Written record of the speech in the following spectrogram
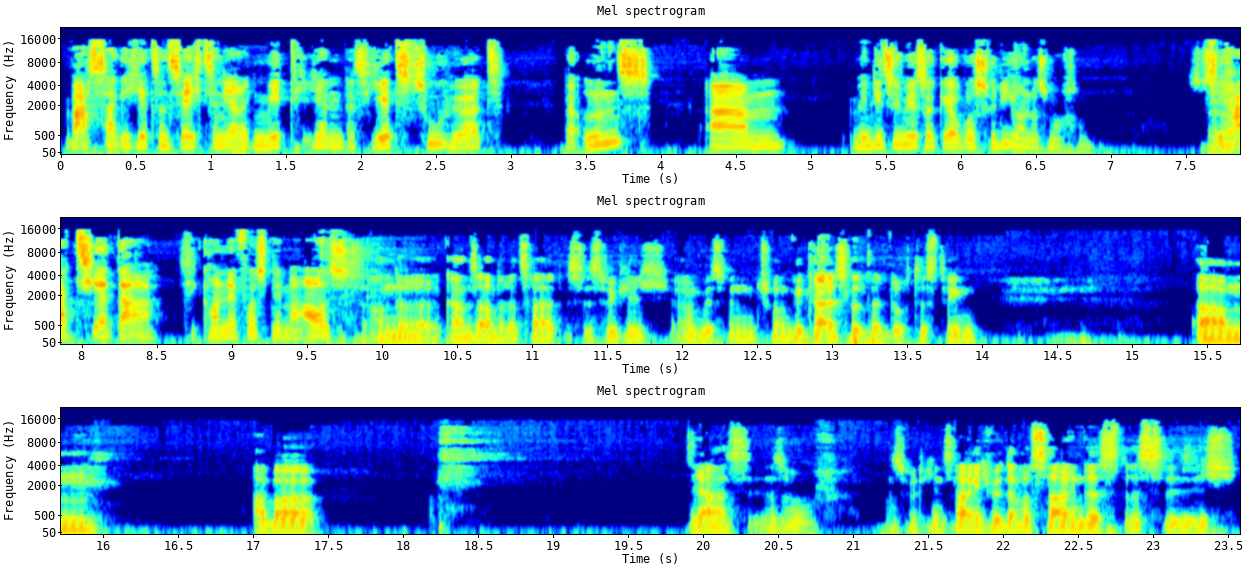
was sage ich jetzt an 16-jährigen Mädchen, das jetzt zuhört, bei uns, ähm, wenn die zu mir sagt, ja, was soll die anders machen? Sie Ja. hat's ja da. Sie kann ja fast nicht mehr aus. Das ist andere, ganz andere Zeit. Es ist wirklich, ähm, wir sind schon gegeißelt halt durch das Ding. Ähm, aber ja, es, also, was würde ich Ihnen sagen? Ich würde einfach sagen, dass, dass sie sich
